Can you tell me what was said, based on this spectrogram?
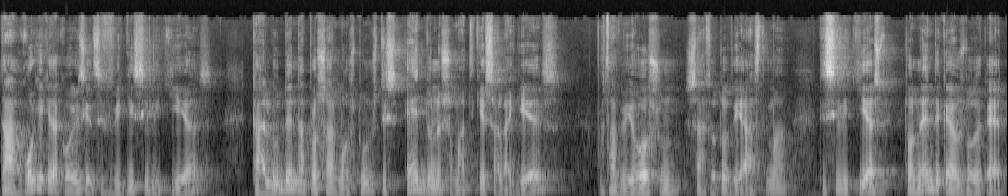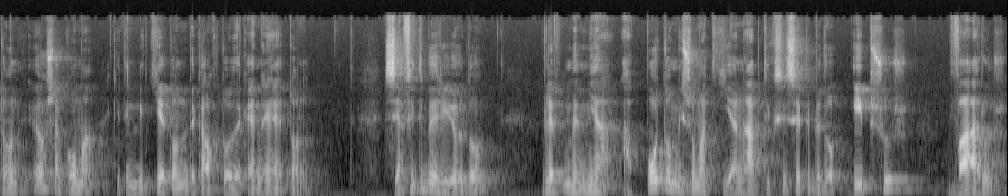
τα αγόρια και τα κορίτσια της εφηβικής ηλικίας καλούνται να προσαρμοστούν στις έντονες σωματικές αλλαγές που θα βιώσουν σε αυτό το διάστημα της ηλικίας των 11 έως 12 ετών έως ακόμα και την ηλικία των 18-19 ετών. Σε αυτή την περίοδο βλέπουμε μια απότομη σωματική ανάπτυξη σε επίπεδο ύψους, βάρους,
